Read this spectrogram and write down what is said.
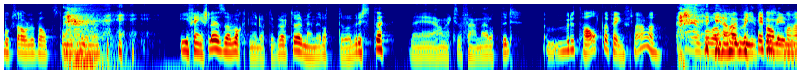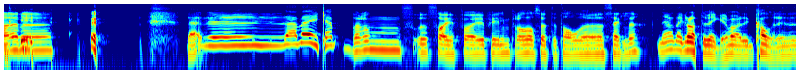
Bokstavelig talt stor humor. I fengselet så våkner dr. Proktor med en rotte på brystet. Det, han er ikke så fan av rotter. Brutalt det fengselet her, da. Altså, Ja, veldig. her eh, Det er uh, Det er camp. Det er sånn sci-fi-film fra 70-tallet celle. Ja, det er glatte vegger. Hva de kaller det?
